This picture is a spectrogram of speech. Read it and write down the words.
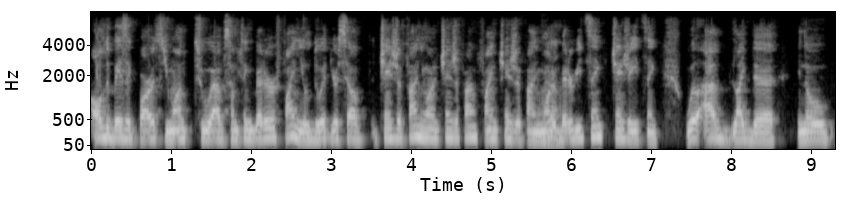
all the basic parts. You want to have something better? Fine, you'll do it yourself. Change the fan. You want to change the fan? Fine, change the fan. You want yeah. a better heatsink? Change the heatsink. We'll have like the you know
